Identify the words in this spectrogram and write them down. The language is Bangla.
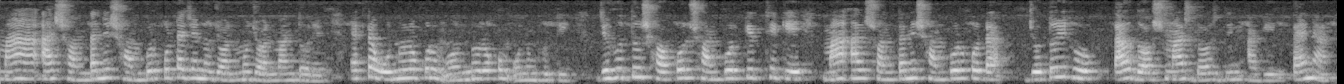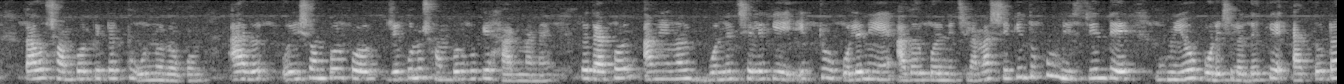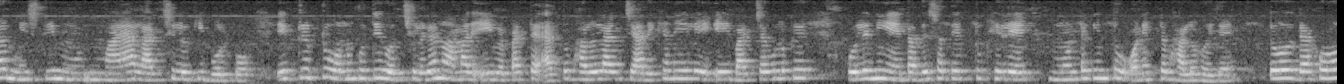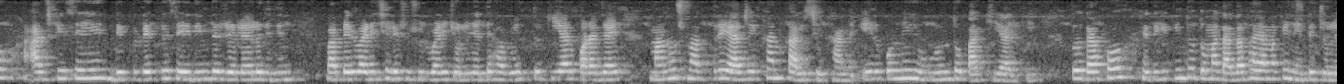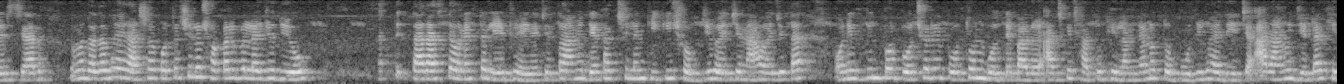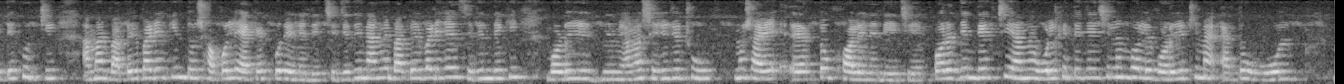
মা, আর সন্তানের সম্পর্কটা যেন জন্ম জন্মান্তরের, একটা অন্যরকম অন্যরকম অনুভূতি। যেহেতু সকল সম্পর্কের থেকে মা আর সন্তানের সম্পর্কটা যতই হোক, তাও দশ মাস, দশ দিন আগের, তাই না? তাও সম্পর্কটা একটু অন্যরকম। আর ওই সম্পর্ক যে কোনো সম্পর্ককে হার মানায়। তো দেখো, আমি আমার বোনের ছেলেকে একটু কোলে নিয়ে আদর করে নিচ্ছিলাম আর সে কিন্তু খুব নিশ্চিন্তে ঘুমিয়েও পড়েছিল। দেখে এতটা মিষ্টি মায়া লাগছিল, কি বলব? একটু একটু অনুভূতি হচ্ছিল জানো? আমার এই ব্যাপারটা এত ভালো লাগছে আর এখানে এলে এই বাচ্চাগুলোকে কোলে নিয়ে তাদের সাথে একটু খেলে মনটা কিন্তু অনেকটা ভালো হয়ে যায়। তো দেখো, আজকে সেই দেখতে দেখতে সেই দিনটা চলে এলো, যেদিন বাপের বাড়ি ছেড়ে শ্বশুর বাড়ি চলে যেতে হবে। তো কি আর করা যায়? মানুষ মাত্রই আজ এখান, কাল সেখান। এরকমই উড়ন্ত পাখি আর কি। তো দেখো, এদিকে কিন্তু তোমার দাদা ভাই আমাকে নিতে চলে এসছে। আর তোমার দাদা ভাইয়ের আসার কথা ছিল সকালবেলায় যদিও। তার আসতে অনেকটা লেট হয়ে গেছে। তো আমি দেখাচ্ছিলাম কি কি সবজি হয়েছে, না হয়েছে। তার অনেক দিন পর বছরের প্রথম বলতে পারো, আজকে ছাতু খেলাম, জানো তো, বৌদি ভাই দিয়েছে। আর আমি যেটা খেতে খুঁজছি, আমার বাপের বাড়ির কিন্তু সকলে এক এক করে এনে দিচ্ছে। যেদিন আমি বাপের বাড়ি যাই, সেদিন দেখি বড় আমার সেজে জেঠু মশাই এত ফল এনে দিয়েছে। পরের দিন দেখছি আমি ওল খেতে চেয়েছিলাম বলে বড় জেঠিমা এত ওল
